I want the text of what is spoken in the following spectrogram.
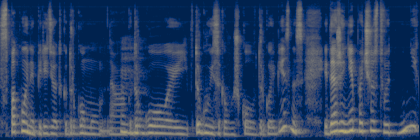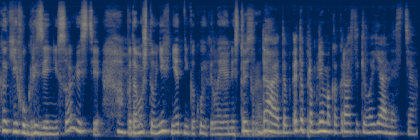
спокойно перейдет к другому, mm-hmm. к другой, в другую языковую школу, в другой бизнес, и даже не почувствует никаких угрызений совести, mm-hmm. потому что у них нет никакой лояльности То есть, бренду. Да, это, это проблема как раз-таки лояльности.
